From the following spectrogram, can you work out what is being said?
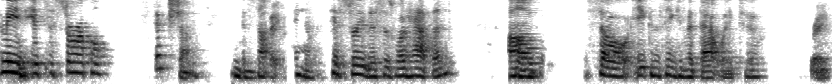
I mean, it's historical fiction. It's not Right. you know, history. This is what happened. Um, so you can think of it that way too. Right.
